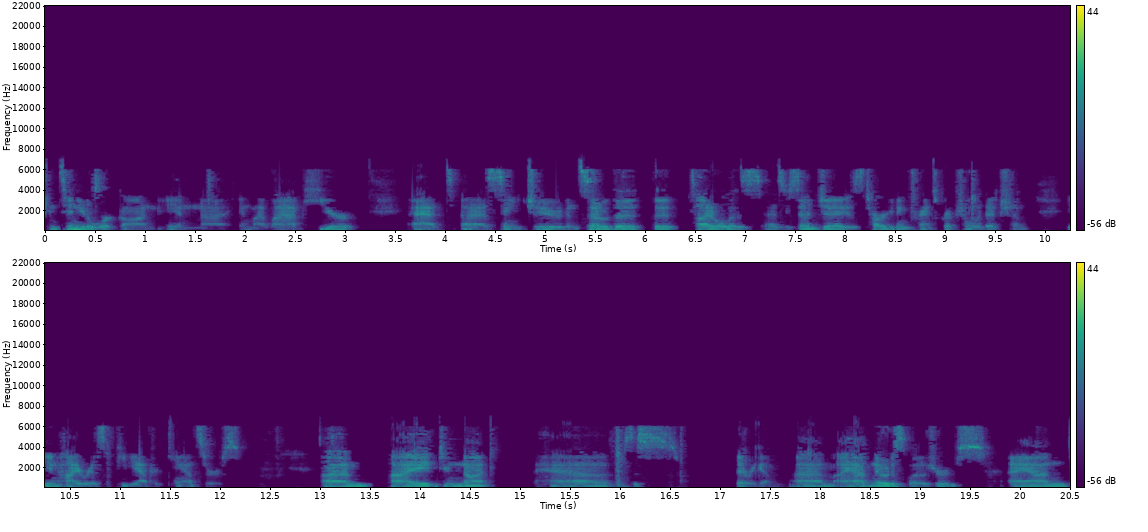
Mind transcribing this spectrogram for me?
continue to work on in uh, in my lab here at uh, St. Jude. And so the, the title is, as you said, Jay, is Targeting Transcriptional Addiction in High Risk Pediatric Cancers. Um, I do not have, this, there we go. Um, I have no disclosures. And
